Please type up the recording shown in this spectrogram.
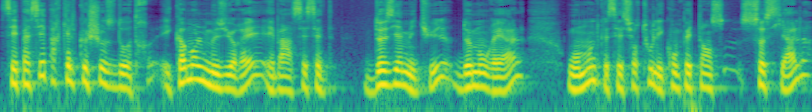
c'est passé par quelque chose d'autre. Et comment le mesurer Eh ben, c'est cette deuxième étude de Montréal où on montre que c'est surtout les compétences sociales,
